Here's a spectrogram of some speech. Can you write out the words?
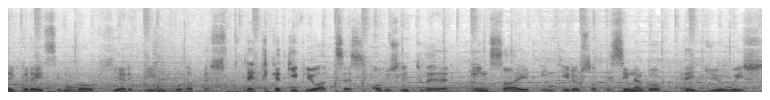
the Great Synagogue here in Budapest. The ticket gives you access obviously to the inside interiors of the synagogue, the Jewish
